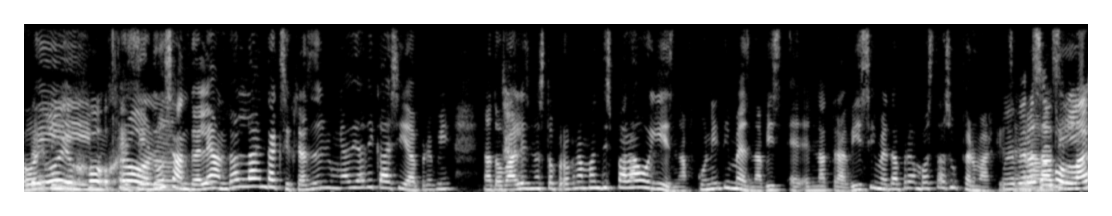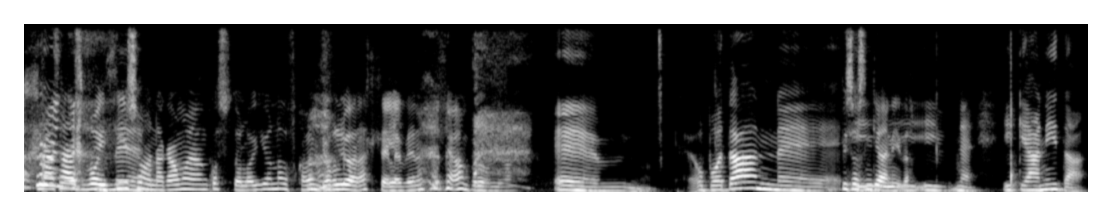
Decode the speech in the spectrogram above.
Όχι, όχι, η- χω- χρόνος. ζητούσαν το, έλεγαν το, αλλά εντάξει, χρειάζεται μια διαδικασία. Πρέπει να το βάλεις μες στο πρόγραμμα της παραγωγής, να βγουν οι τιμές, να, πεις, ε, να τραβήσει, μετά πρέπει να μπω στα σούπερ μάρκετ. Με σε πέρασαν ένα- σας- πολλά Να χρόνια. σας βοηθήσω Ναι. να κάνουμε ένα κοστολόγιο να το βγάλουμε πιο γλυόρα θέλετε. Δεν έχει κανένα πρόβλημα. Ε, οπότε. Ε, Πίσω στην η- Κεανίτα. η- η- Ναι, η Κεανίτα.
